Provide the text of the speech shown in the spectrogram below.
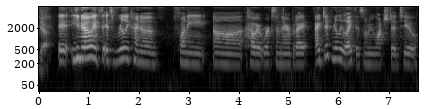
yeah. it. You know, it's it's really kind of funny uh, how it works in there. But I I did really like this when we watched it too.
